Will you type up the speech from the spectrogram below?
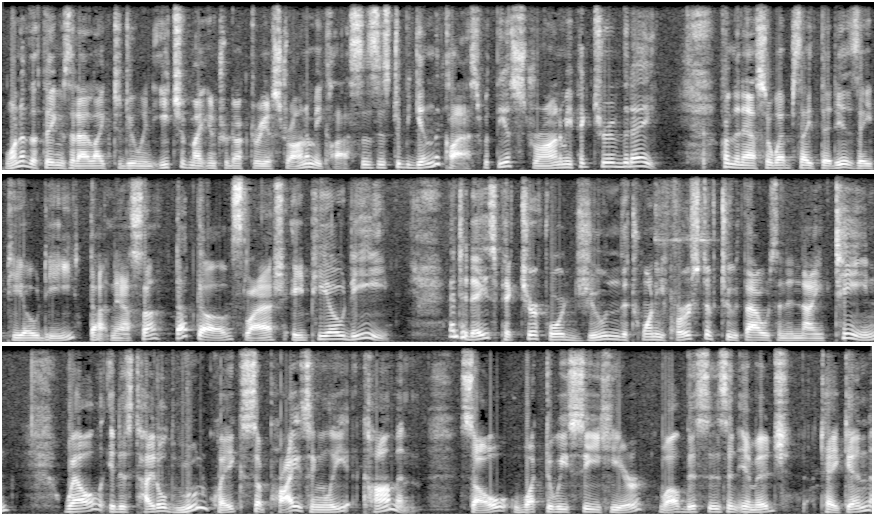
One of the things that I like to do in each of my introductory astronomy classes is to begin the class with the astronomy picture of the day from the NASA website that is apod.nasa.gov slash apod. And today's picture for June the 21st of 2019, well, it is titled Moonquakes Surprisingly Common. So what do we see here? Well, this is an image taken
